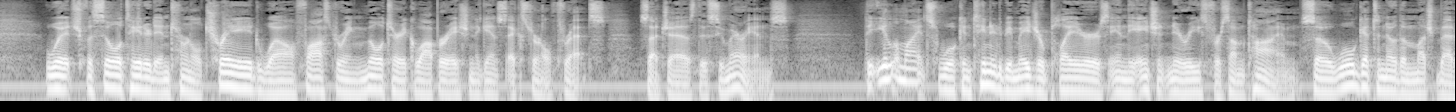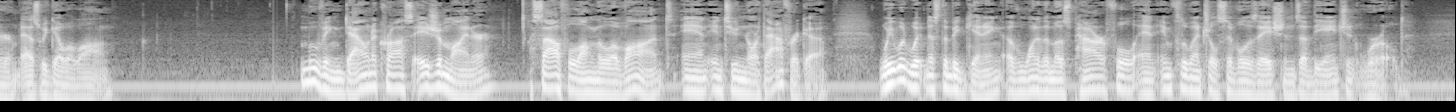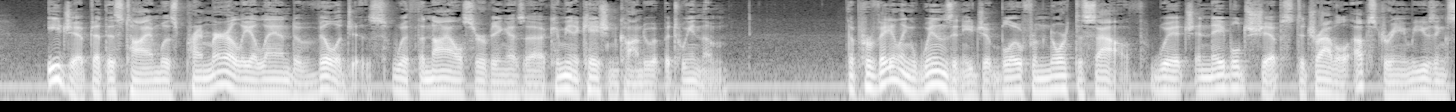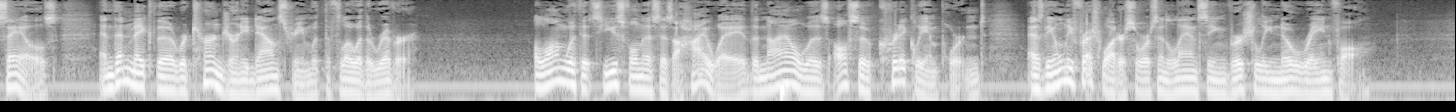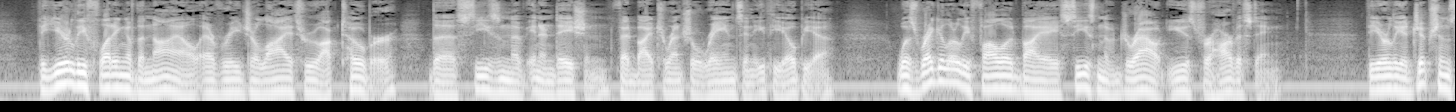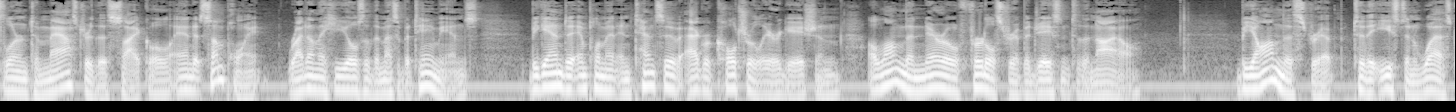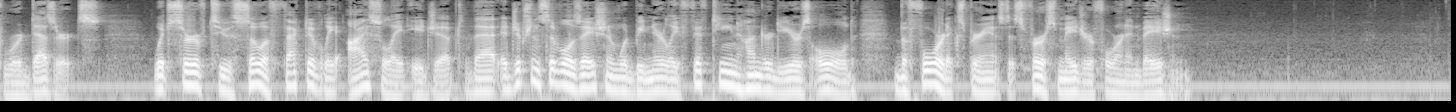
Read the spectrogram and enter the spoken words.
which facilitated internal trade while fostering military cooperation against external threats, such as the Sumerians. The Elamites will continue to be major players in the ancient Near East for some time, so we'll get to know them much better as we go along. Moving down across Asia Minor, south along the Levant, and into North Africa, we would witness the beginning of one of the most powerful and influential civilizations of the ancient world, Egypt at this time was primarily a land of villages, with the Nile serving as a communication conduit between them. The prevailing winds in Egypt blow from north to south, which enabled ships to travel upstream using sails and then make the return journey downstream with the flow of the river. Along with its usefulness as a highway, the Nile was also critically important as the only freshwater source in a land seeing virtually no rainfall. The yearly flooding of the Nile every July through October, the season of inundation fed by torrential rains in Ethiopia, was regularly followed by a season of drought used for harvesting. The early Egyptians learned to master this cycle and at some point, right on the heels of the Mesopotamians, began to implement intensive agricultural irrigation along the narrow fertile strip adjacent to the Nile. Beyond this strip, to the east and west, were deserts, which served to so effectively isolate Egypt that Egyptian civilization would be nearly 1500 years old before it experienced its first major foreign invasion.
